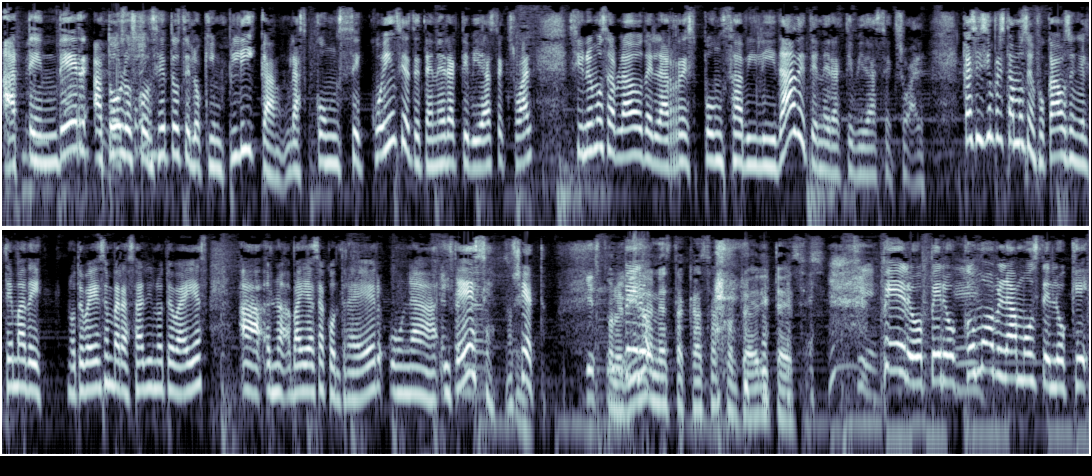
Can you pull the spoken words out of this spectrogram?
atender a todos los conceptos de lo que implican las consecuencias de tener actividad sexual, si no hemos hablado de la responsabilidad de tener actividad sexual. Casi siempre estamos enfocados en el tema de no te vayas a embarazar y no te vayas a, no vayas a contraer una ITS, ¿no es cierto? Prohibido Pero- en esta casa contraer ITS. Sí. Pero, pero, ¿cómo hablamos de lo que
